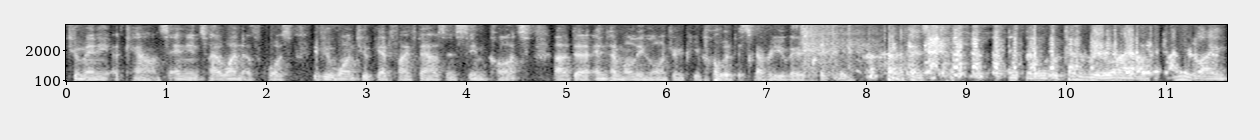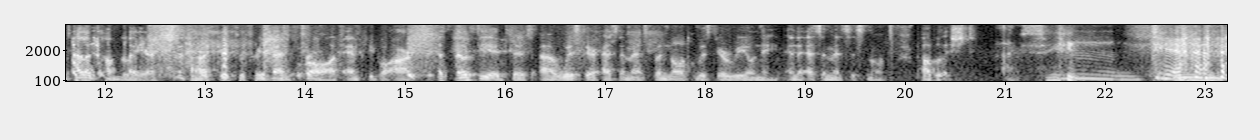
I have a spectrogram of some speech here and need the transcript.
too many accounts. And in Taiwan, of course, if you want to get 5,000 SIM cards, uh, the anti-money laundering people will discover you very quickly. and, so, and so we kind of rely on the underlying telecom layer uh, to, to prevent fraud. And people are associated uh, with their SMS, but not with their real name. And the SMS is not published. I see. Mm, yeah,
